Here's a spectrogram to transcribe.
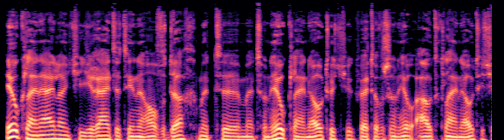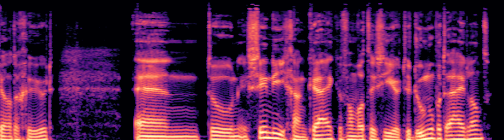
Heel klein eilandje, je rijdt het in een halve dag met, uh, met zo'n heel klein autootje. Ik weet dat we zo'n heel oud klein autootje hadden gehuurd. En toen is Cindy gaan kijken van wat is hier te doen op het eiland.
